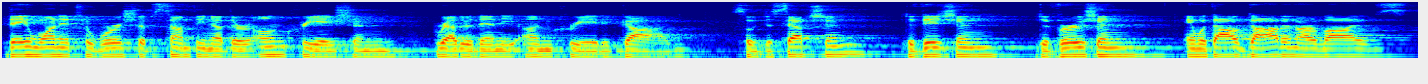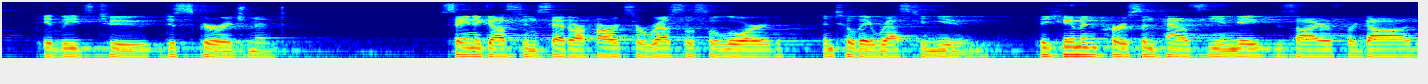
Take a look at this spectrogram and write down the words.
They wanted to worship something of their own creation rather than the uncreated God. So deception, division, diversion, and without God in our lives, it leads to discouragement. St. Augustine said, Our hearts are restless, O Lord, until they rest in you. The human person has the innate desire for God,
